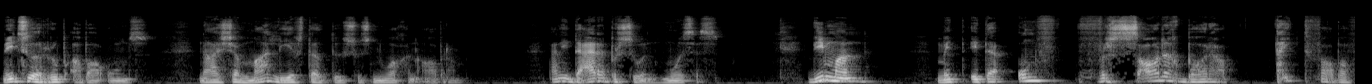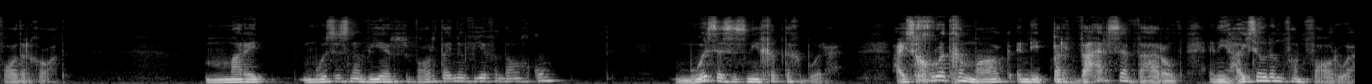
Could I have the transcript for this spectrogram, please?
Net so roep Abba ons na 'n shema leefstyl toe soos Noag en Abraham. Dan die derde persoon, Moses. Die man met het 'n onversadigbare tyd vir Abba Vader gehad. Maar het Moses nou weer waar het hy nou weer vandaan gekom? Moses is in Egipte gebore. Hy's grootgemaak in die perverse wêreld in die huishouding van Farao.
